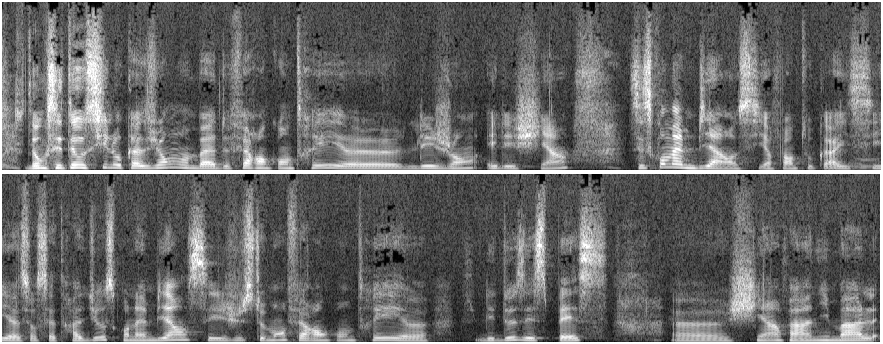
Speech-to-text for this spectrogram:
oui, Donc c'était aussi l'occasion bah, de faire rencontrer euh, les gens et les chiens. C'est ce qu'on aime bien aussi, enfin en tout cas ici euh, sur cette radio, ce qu'on aime bien, c'est justement faire rencontrer euh, les deux espèces, euh, chien, enfin animal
